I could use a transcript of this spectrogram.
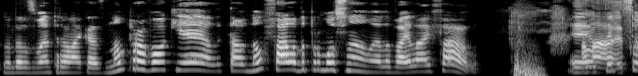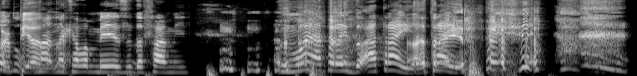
quando elas vão entrar na casa, não provoque ela e tal, não fala da promoção. Ela vai lá e fala. É, Olha lá, o tempo todo na, né? naquela mesa da família. Não é atraído, atrair, atrair.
